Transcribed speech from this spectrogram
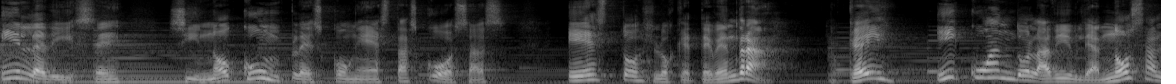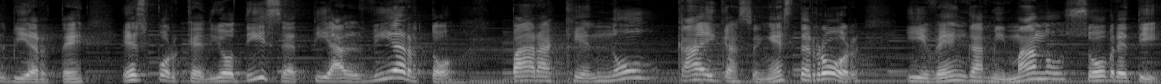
y le dice, si no cumples con estas cosas, esto es lo que te vendrá. ¿Ok? Y cuando la Biblia nos advierte es porque Dios dice, te advierto para que no caigas en este error y venga mi mano sobre ti.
